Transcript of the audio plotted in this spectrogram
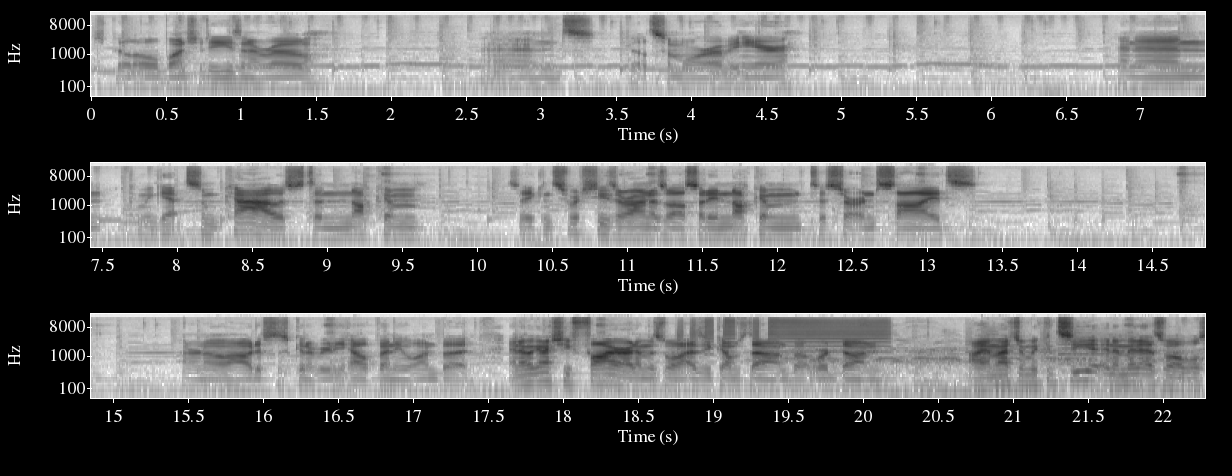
Just build a whole bunch of these in a row. And build some more over here. And then, can we get some cows to knock them so you can switch these around as well, so they knock him to certain sides. I don't know how this is going to really help anyone, but... And we can actually fire at him as well as he comes down, but we're done. I imagine we can see it in a minute as well. We'll,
